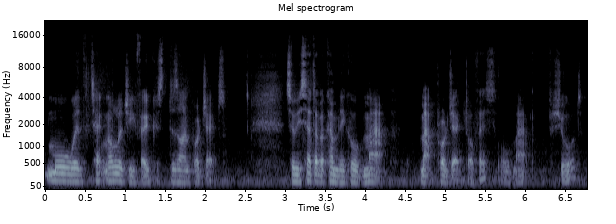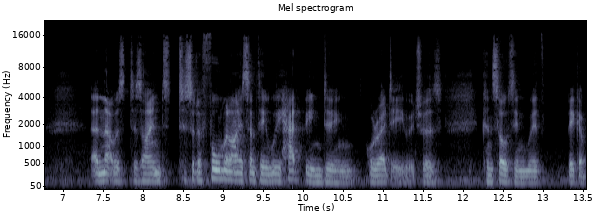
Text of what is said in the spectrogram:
more with technology focused design projects. So we set up a company called MAP, MAP Project Office, or MAP for short. And that was designed to sort of formalize something we had been doing already, which was consulting with bigger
